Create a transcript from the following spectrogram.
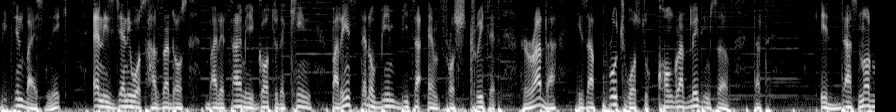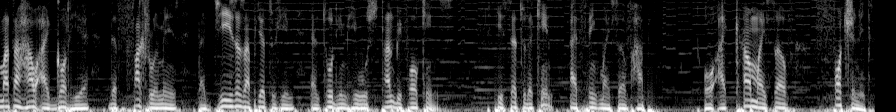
bitten by a snake, and his journey was hazardous by the time he got to the king. But instead of being bitter and frustrated, rather his approach was to congratulate himself it does not matter how I got here, the fact remains that Jesus appeared to him and told him he will stand before kings. He said to the king, I think myself happy, or I count myself fortunate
